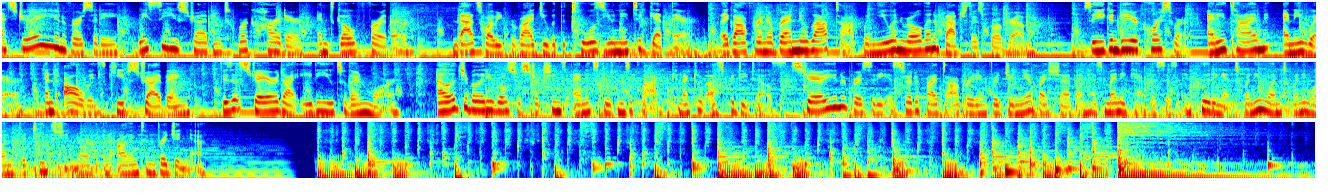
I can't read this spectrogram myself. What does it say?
At Strayer University, we see you striving to work harder and go further. That's why we provide you with the tools you need to get there, like offering a brand new laptop when you enroll in a bachelor's program. So you can do your coursework anytime, anywhere, and always keep striving. Visit strayer.edu to learn more. Eligibility rules, restrictions, and exclusions apply. Connect with us for details. Strayer University is certified to operate in Virginia by SCHEV and has many campuses, including at 2121 15th Street North in Arlington, Virginia.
